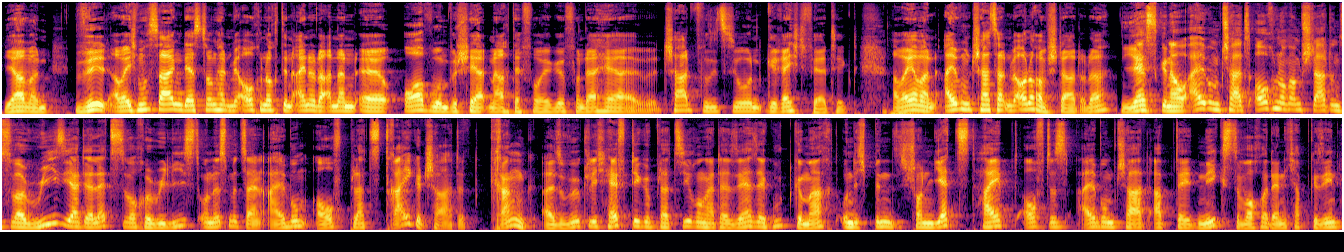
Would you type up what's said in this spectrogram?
ja, man, wild. Aber ich muss sagen, der Song hat mir auch noch den ein oder anderen äh, Ohrwurm beschert nach der Folge. Von daher äh, Chartposition gerechtfertigt. Aber ja, Mann, Albumcharts hatten wir auch noch am Start, oder? Yes, genau. Albumcharts auch noch am Start. Und zwar Reezy hat ja letzte Woche released und ist mit seinem Album auf Platz 3 gechartet. Krank. Also wirklich heftige Platzierung hat er sehr, sehr gut gemacht. Und ich bin schon jetzt hyped auf das Albumchart-Update nächste Woche, denn ich habe gesehen,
